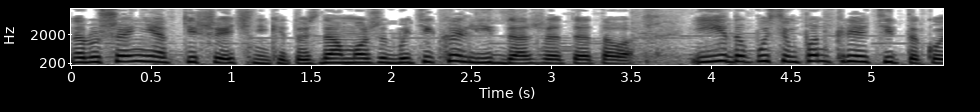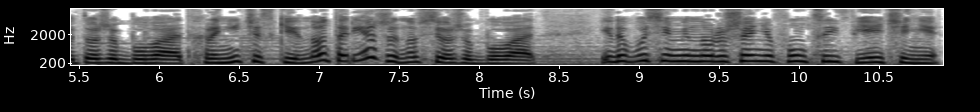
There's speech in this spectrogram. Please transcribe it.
нарушение в кишечнике, то есть, да, может быть и колит даже от этого. И, допустим, панкреатит такой тоже бывает, хронический, но это реже, но все же бывает и, допустим, и нарушение функции печени.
